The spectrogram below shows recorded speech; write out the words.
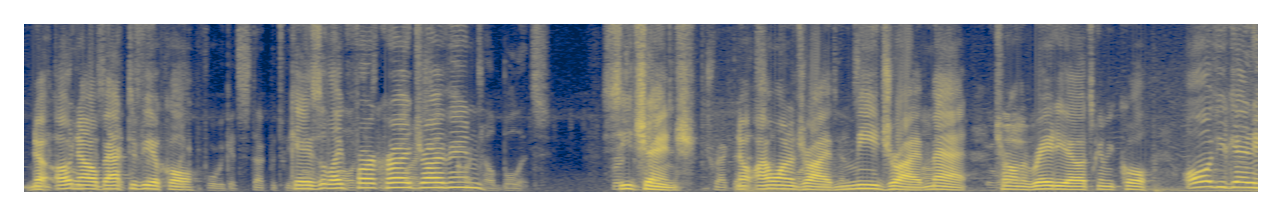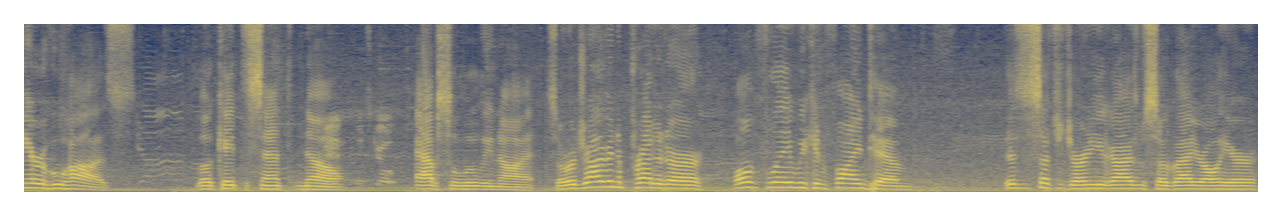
No, oh no, back to vehicle. Before we get stuck between Okay, is it like Far Cry driving? cartel bullets. Sea change. No, I want to drive. Me drive. Matt, turn on the radio. It's gonna be cool. All of you get in here, hoo ha's. Locate the scent. No, absolutely not. So we're driving to Predator. Hopefully, we can find him. This is such a journey, you guys. I'm so glad you're all here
